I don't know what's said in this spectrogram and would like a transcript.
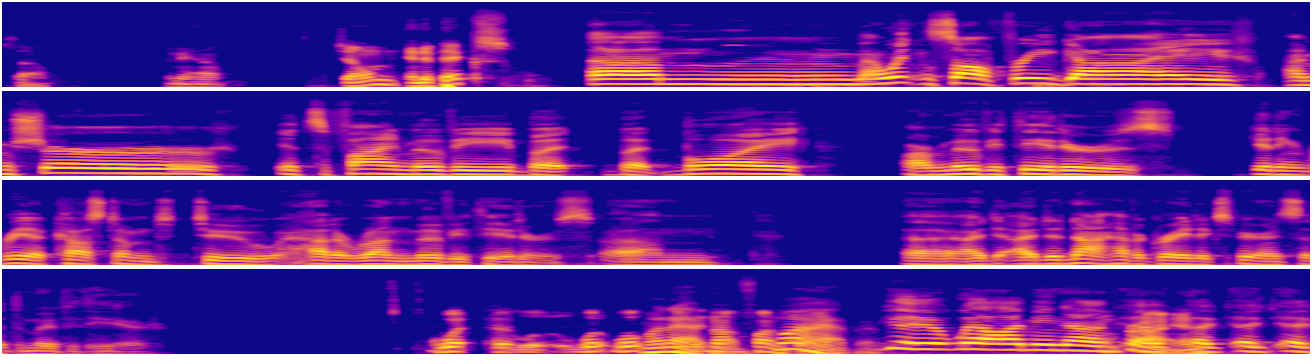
so anyhow, gentlemen, into picks. Um, I went and saw Free Guy. I'm sure it's a fine movie, but but boy, are movie theaters getting reaccustomed to how to run movie theaters. Um, uh, I, d- I did not have a great experience at the movie theater. What uh, what what, What happened? it not fun? what Brian? happened? Yeah, well, I mean, uh, I'm uh, uh, uh, uh,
